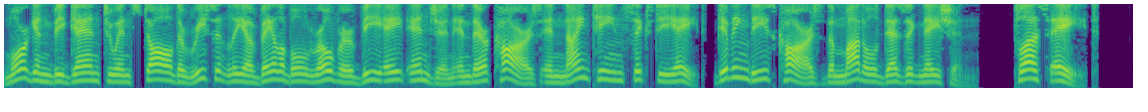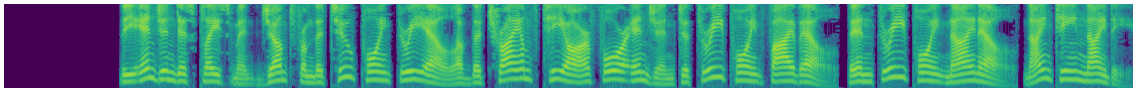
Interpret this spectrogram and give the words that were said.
Morgan began to install the recently available Rover V8 engine in their cars in 1968, giving these cars the model designation, Plus 8. The engine displacement jumped from the 2.3 L of the Triumph TR4 engine to 3.5 L, then 3.9 L 1990,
